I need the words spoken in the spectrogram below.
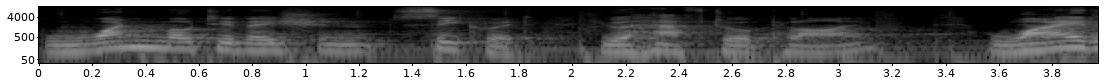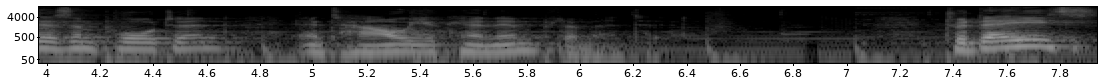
one motivation secret you have to apply, why it is important and how you can implement it. Today's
